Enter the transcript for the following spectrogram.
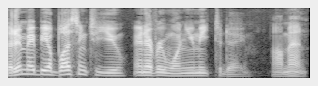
that it may be a blessing to you and everyone you meet today. Amen.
